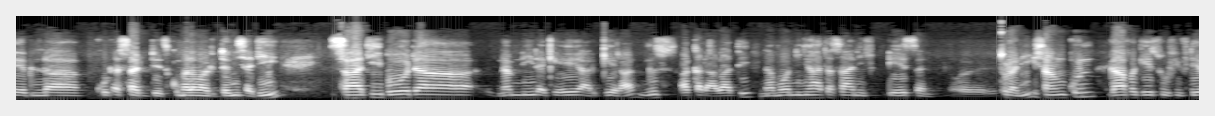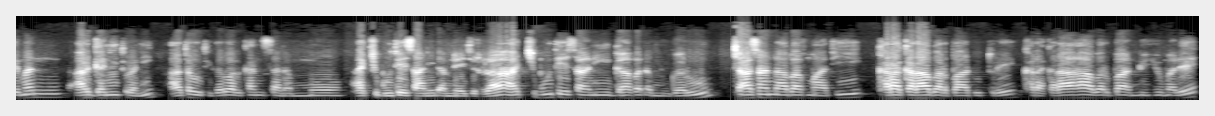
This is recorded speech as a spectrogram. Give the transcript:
eebila kudha saddeet kuma lama digdamii sadii sa'aatii booda namni dhaqee argeera. Nus akka dhaabaatti namoonni nyaata isaaniif dhiyeessan turanii. Isaan kun gaafa geessuufiif deeman arganii turanii. Haa ta'uti garuu halkan sana immoo achi buutee isaanii dhabnee jirra. Achi buutee isaanii gaafa dhabnu garuu caasaan dhaabaaf maatii karaa karaa barbaadu ture. Karaa karaa haa barbaadnu iyyuu malee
